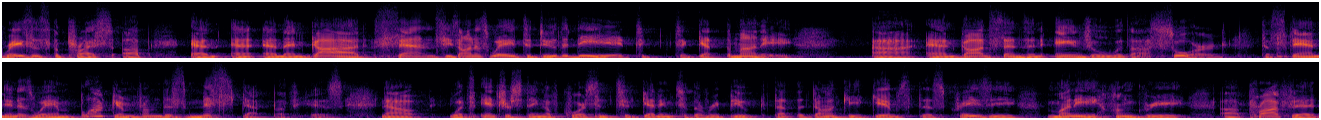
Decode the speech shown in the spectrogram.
raises the price up, and, and, and then God sends, he's on his way to do the deed, to, to get the money. Uh, and God sends an angel with a sword to stand in his way and block him from this misstep of his. Now, what's interesting, of course, into getting to the rebuke that the donkey gives this crazy, money hungry uh, prophet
